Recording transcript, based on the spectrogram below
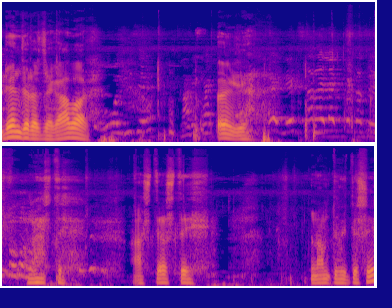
ডেঞ্জারাস জায়গা আবার। এই যে। আস্তে আস্তে আস্তে নামতে হইতেছে।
